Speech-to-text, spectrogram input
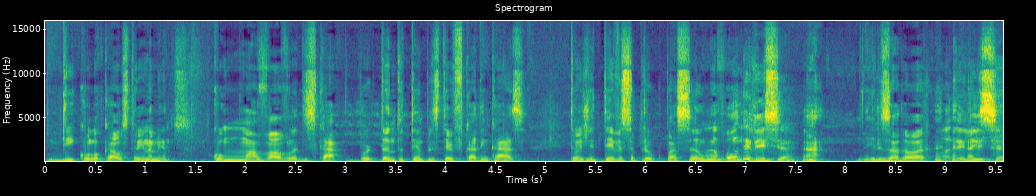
de colocar os treinamentos como uma válvula de escape por tanto tempo eles ter ficado em casa. Então a gente teve essa preocupação. Ah, em- foi uma em- delícia. Ah, eles adoram. Uma delícia.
